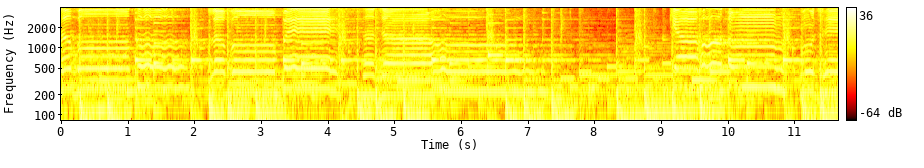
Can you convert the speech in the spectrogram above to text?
लबों को लबों पे सजाओ। क्या हो तुम मुझे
